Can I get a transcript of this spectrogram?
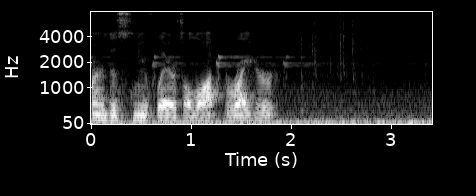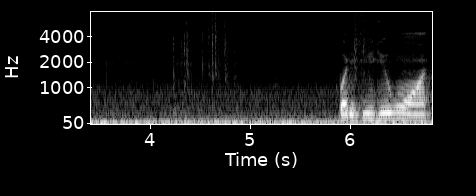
under this new flare, it's a lot brighter. But if you do want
